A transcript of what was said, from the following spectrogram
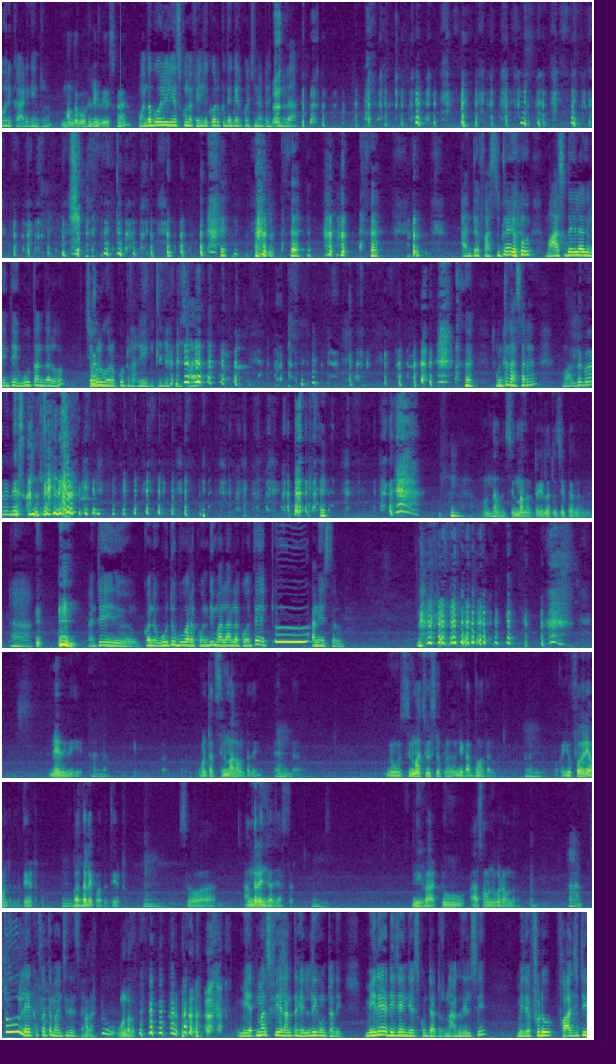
కోరిక అడిగిండ్రు. మంద గోళీలు వేసుకున్నా? వంద గోళీలు వేసుకున్న పెళ్ళి కొడుకు దగ్గరికి వచ్చినట్టు వచ్చిండ్రా. అంటే ఫస్ట్ టైం మాస్ డైలాగులు ఇంతే ఊత అందరూ చెవులు కొరుక్కుంటారు అరే ఇట్లా చెప్పారు సార్. ఉంటుందా సార్ అది? వంద గోళీలు వేసుకున్న పెళ్ళి కొడుకు. ఉందా సినిమాలో? ట్రైలర్లో చెప్పాను. అంటే ఇది కొన్ని యూట్యూబ్ వరకు ఉండి మళ్ళీ అందులో పోతే టూ అనేస్తారు. లేదు ఇది ఉంటుంది సినిమాలో ఉంటుంది. అండ్ నువ్వు సినిమా చూసినప్పుడు నీకు అర్థం అవుతుంది అనమాట ఒక యుఫోరియా ఉంటుంది థియేటర్లో బద్దలైపోతుంది థియేటర్. సో అందరూ ఎంజాయ్ చేస్తారు. నీకు ఆ టూ ఆ సౌండ్ కూడా ఉండదు. టూ లేకపోతే మంచిదే సార్. టూ ఉండదు. మీ అట్మాస్ఫియర్ అంతా హెల్దీగా ఉంటుంది. మీరే డిజైన్ చేసుకుంటారు నాకు తెలిసి. మీరు ఎప్పుడు పాజిటివ్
